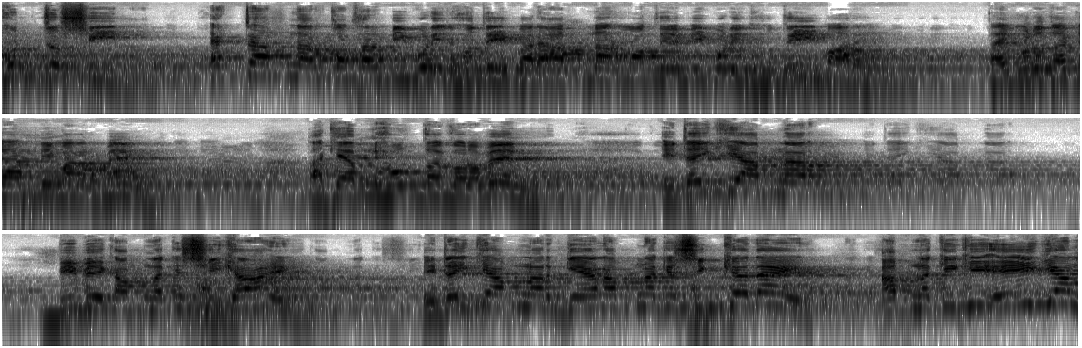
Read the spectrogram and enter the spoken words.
ধৈর্যশীল একটা আপনার কথার বিপরীত হতেই পারে, আপনার মতের বিপরীত হতেই পারে। তাই বলে তাকে আপনি মারবেন? তাকে আপনি হত্যা করবেন? এটাই কি আপনার বিবেক আপনাকে শিখায়? এটাই কি আপনার জ্ঞান আপনাকে শিক্ষা দেয়? আপনাকে কি এই জ্ঞান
